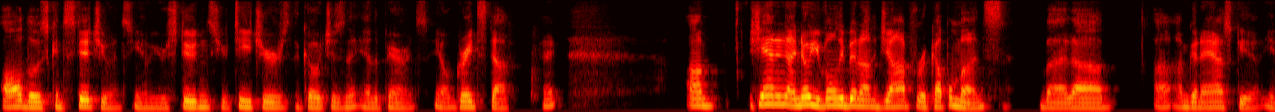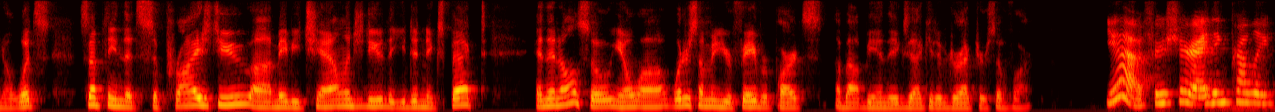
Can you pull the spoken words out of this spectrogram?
all those constituents. You know your students, your teachers, the coaches, and the parents. You know, great stuff. Okay. Um, Shannon, I know you've only been on the job for a couple months, but uh, I'm going to ask you. You know, what's something that surprised you, uh, maybe challenged you that you didn't expect? And then also, you know, uh, what are some of your favorite parts about being the executive director so far? Yeah, for sure. I think probably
